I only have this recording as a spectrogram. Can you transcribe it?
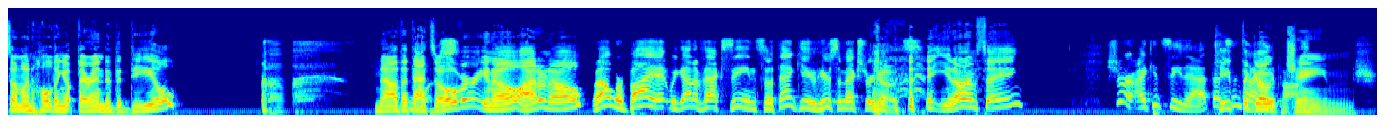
someone holding up their end of the deal? Now that that's over, you know, I don't know. well we're by it we got a vaccine so thank you here's some extra goats you know what I'm saying? sure I could see that That's Keep the goat possible. change.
